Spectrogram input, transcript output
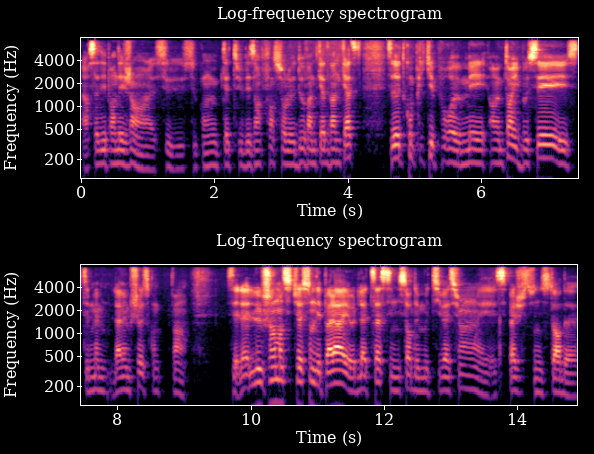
Alors ça dépend des gens, hein. ceux, qui ont peut-être eu les enfants sur le dos 24-24, ça doit être compliqué pour eux, mais en même temps ils bossaient et c'était même, la même chose. Le changement de situation n'est pas là et au-delà de ça c'est une histoire de motivation et c'est pas juste une histoire de,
